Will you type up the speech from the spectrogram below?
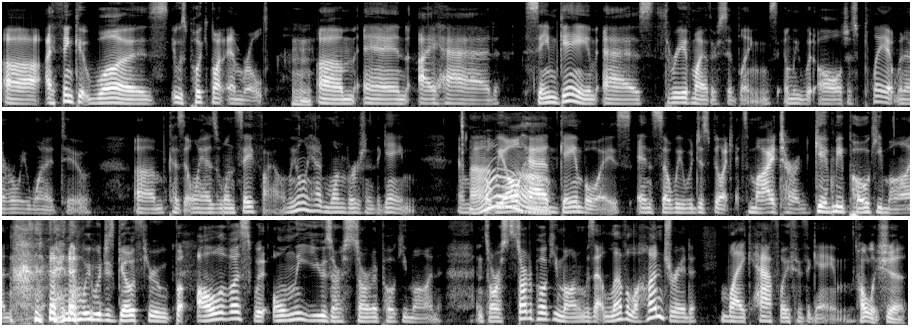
uh, I think it was it was Pokemon Emerald, Mhm. um, and I had same game as three of my other siblings, and we would all just play it whenever we wanted to, um, because it only has one save file, and we only had one version of the game. And, But we all Oh. had Game Boys, and so we would just be like, "It's my turn, give me Pokemon," and then we would just go through. But all of us would only use our starter Pokemon, and so our starter Pokemon was at level 100, like halfway through the game Holy shit.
